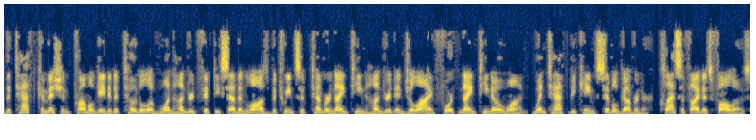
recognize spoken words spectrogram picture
The Taft Commission promulgated a total of 157 laws between September 1900 and July 4, 1901, when Taft became civil governor, classified as follows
